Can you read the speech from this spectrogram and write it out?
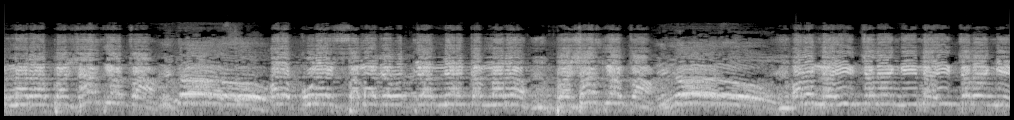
करणाऱ्या प्रशासनाचा. अरे कुरेश समाजावरती अन्याय करणाऱ्या प्रशासनाचा. अरे नाही चलेंगी नहीं चलेंगी.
